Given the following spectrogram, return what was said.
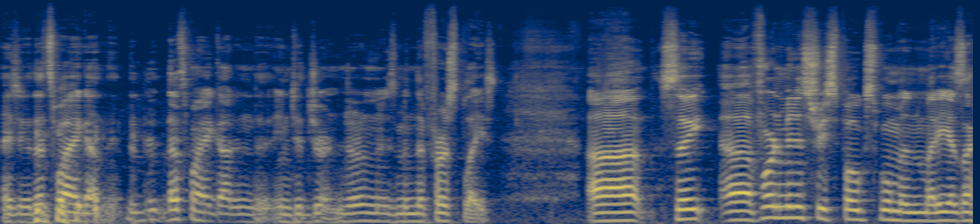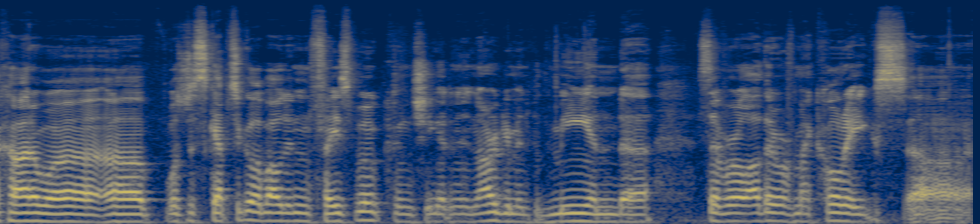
I do. That's why I got. that's why I got into into journalism in the first place. Uh, so, uh, foreign ministry spokeswoman Maria Zakharova uh, was just skeptical about it on Facebook, and she got in an argument with me and uh, several other of my colleagues, uh,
